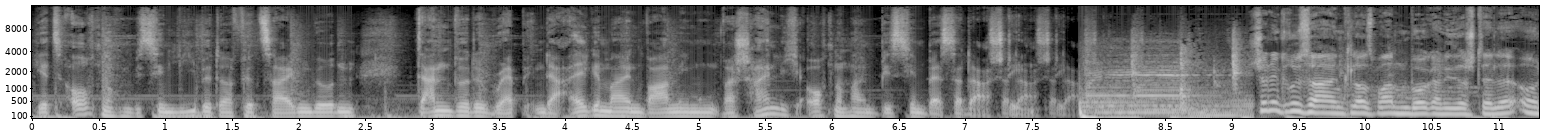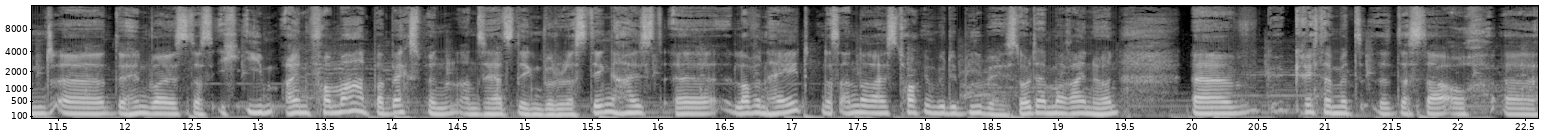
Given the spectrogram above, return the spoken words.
jetzt auch noch ein bisschen Liebe dafür zeigen würden, dann würde Rap in der allgemeinen Wahrnehmung wahrscheinlich auch noch mal ein bisschen besser dastehen. Schöne Grüße an Klaus Brandenburg an dieser Stelle und äh, der Hinweis, dass ich ihm ein Format bei Backspin ans Herz legen würde. Das Ding heißt äh, Love and Hate, das andere heißt Talking with the B-Bass. Sollte er mal reinhören. Äh, kriegt er mit, äh, dass da auch äh,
